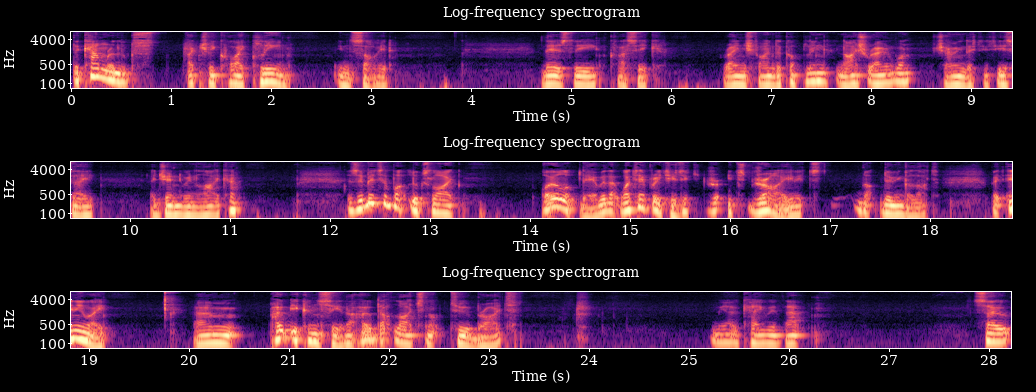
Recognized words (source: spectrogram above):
The camera looks actually quite clean inside. There's the classic rangefinder coupling, nice round one, showing that it is a, a genuine Leica. There's a bit of what looks like oil up there, but whatever it is, it's, it's dry and it's not doing a lot. But anyway, um, hope you can see that. Hope that light's not too bright. Be okay with that. So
